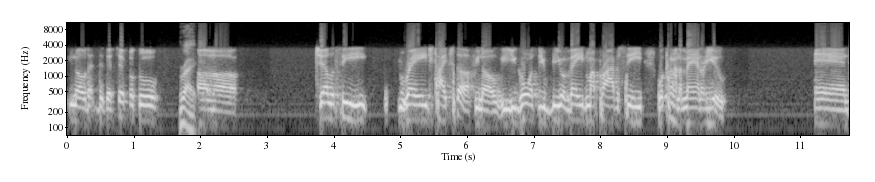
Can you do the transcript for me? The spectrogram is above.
You know, the, the, the typical right uh, jealousy, rage type stuff. You know, you going through, you invading my privacy. What kind of man are you? And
